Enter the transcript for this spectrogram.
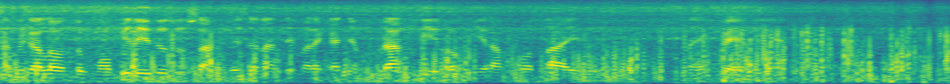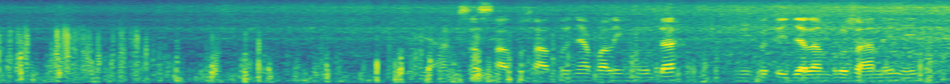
Tapi kalau untuk mobil itu susah. Biasa nanti mereka nyebrang di Longiram kota itu. Naik ferry. Ya. Jadi akses satu-satunya paling mudah mengikuti jalan perusahaan ini.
